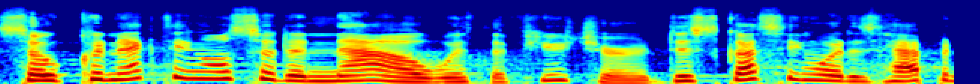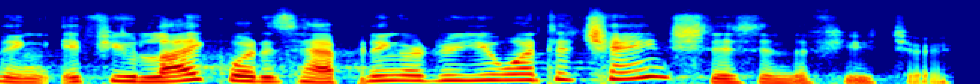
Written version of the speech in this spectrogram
So connecting also the now with the future, discussing what is happening. If you like what is happening, or do you want to change this in the future?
